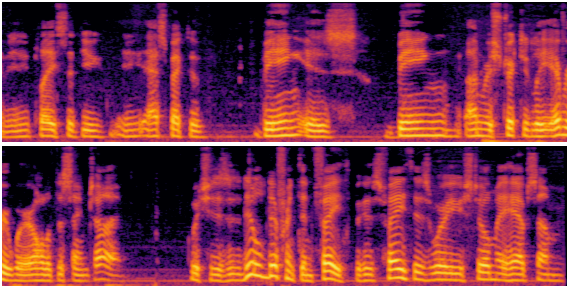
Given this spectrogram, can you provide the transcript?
i mean any place that you any aspect of being is being unrestrictedly everywhere all at the same time which is a little different than faith because faith is where you still may have some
